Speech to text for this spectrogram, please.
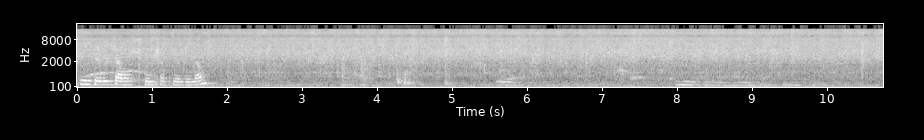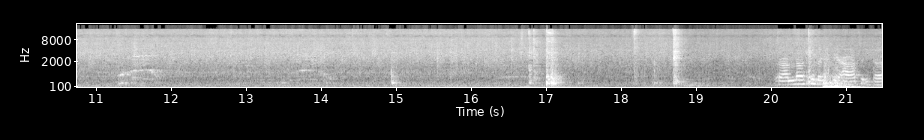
তিন টেবিল চামচ সরিষার তেল দিলাম। রান্না আসলে একটি আর্ট এটা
